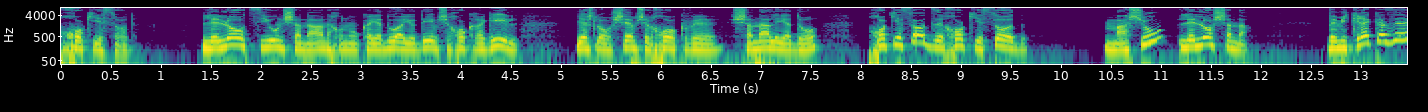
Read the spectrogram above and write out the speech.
חוק יסוד, ללא ציון שנה, אנחנו כידוע יודעים שחוק רגיל יש לו שם של חוק ושנה לידו, חוק יסוד זה חוק יסוד משהו ללא שנה. במקרה כזה,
